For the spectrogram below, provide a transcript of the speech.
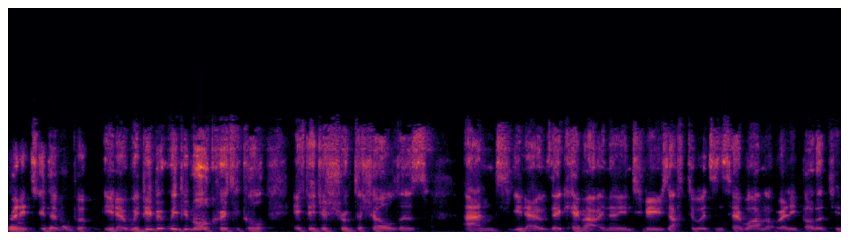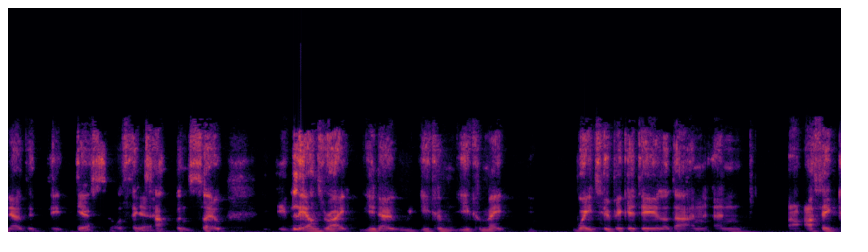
credit to them. But you know we'd be we'd be more critical if they just shrugged their shoulders and you know they came out in the interviews afterwards and said, "Well, I'm not really bothered." You know, the, the, yes, sort of things yeah. happen. So Leon's right. You know, you can you can make way too big a deal of that, and and I think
